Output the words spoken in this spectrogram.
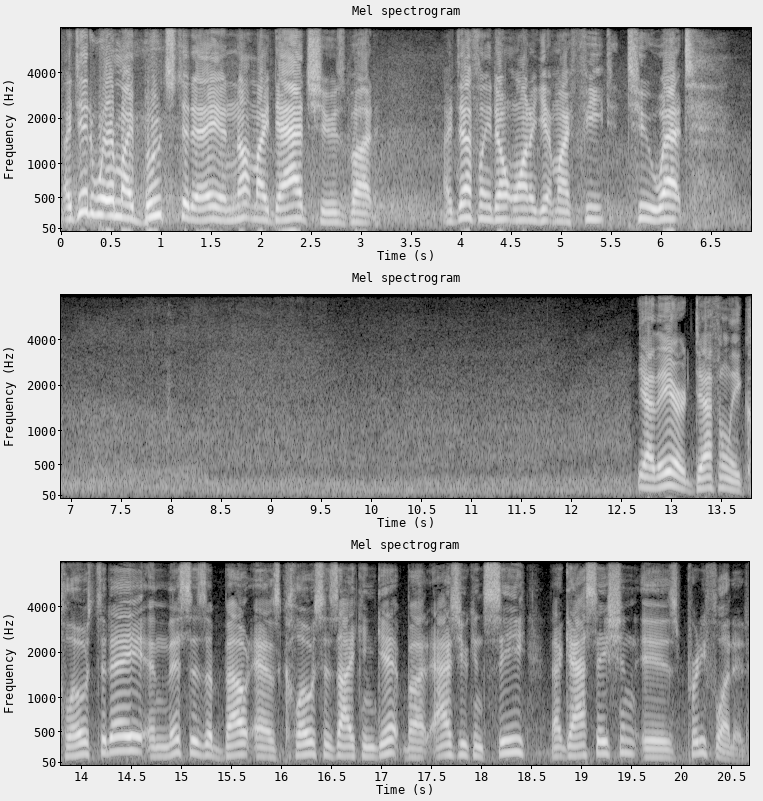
I did wear my boots today and not my dad's shoes, but I definitely don't want to get my feet too wet. Yeah, they are definitely closed today, and this is about as close as I can get. But as you can see, that gas station is pretty flooded.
